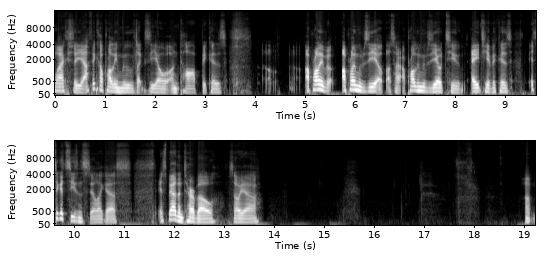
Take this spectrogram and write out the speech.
well, actually, yeah, I think I'll probably move like Zeo on top because I'll probably I'll probably move Zeo. Oh, sorry, I'll probably move Zeo to A tier because it's a good season still. I guess it's better than Turbo. So yeah. Um,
